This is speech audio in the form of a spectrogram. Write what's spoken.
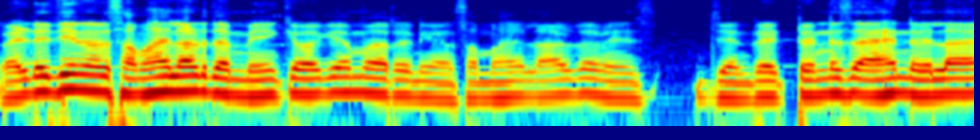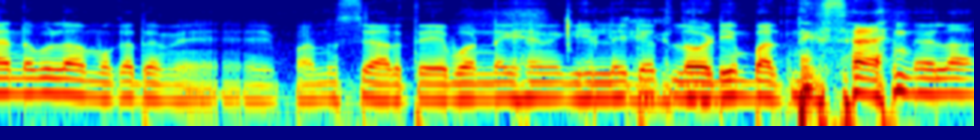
වැඩ තියනට සමහලාට ද මේක වගේ මරණය සමහලාට මේ ජෙනරෙට්න්න සෑහන් වෙලා යන්න පුලා මොකද මේ පනුස්්‍ය අර්තය බොන්න හැම කිහිල්ලටත් ලෝඩිම් පට්නෙක් සෑන් වෙලා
